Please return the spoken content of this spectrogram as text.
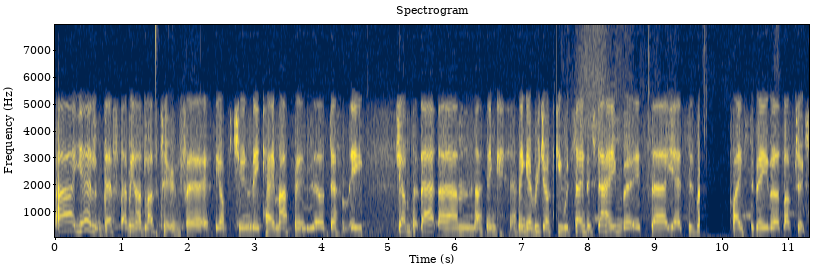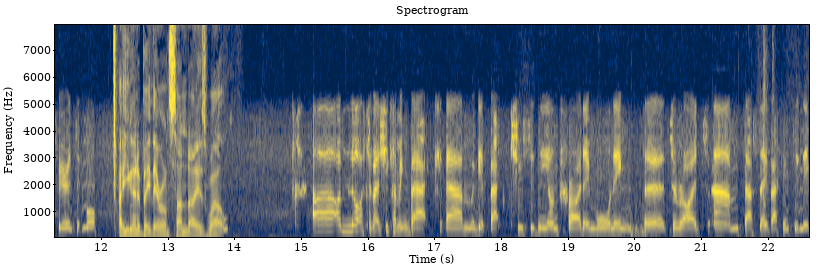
Uh, yeah, look, def- I mean, I'd love to if, uh, if the opportunity came up. and I'll definitely jump at that. Um, I think I think every jockey would say the same, but it's uh, yeah, it's a place to be. But I'd love to experience it more. Are you going to be there on Sunday as well? Uh, I'm not. I'm actually coming back. Um, I get back to Sydney on Friday morning to, to ride um, Saturday back in Sydney.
